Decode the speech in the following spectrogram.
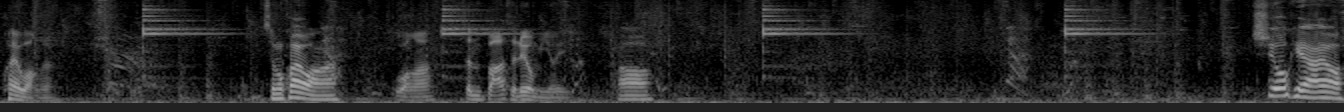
快网了。什么快网啊？网啊，剩八十六米而已。哦。修起来哦！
